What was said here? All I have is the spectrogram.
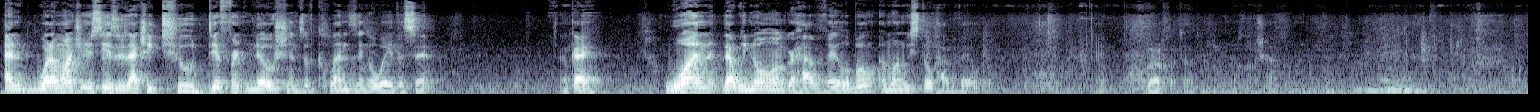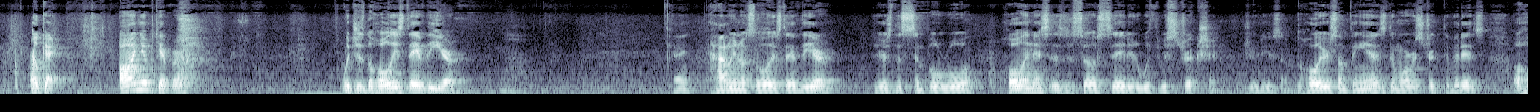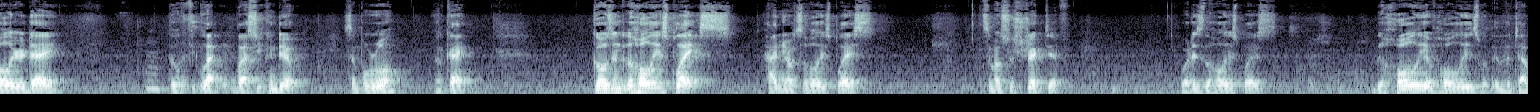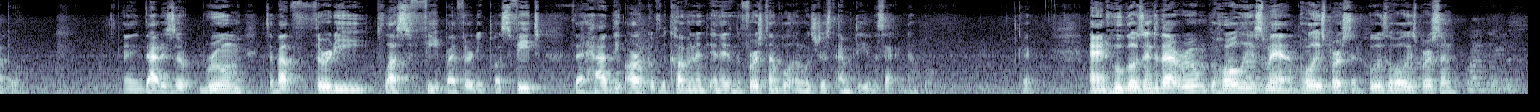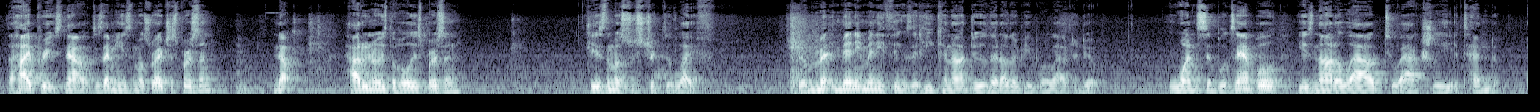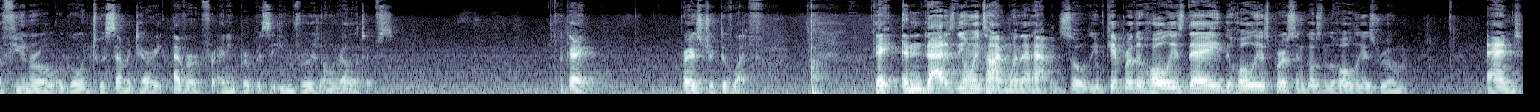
And what I want you to see is there's actually two different notions of cleansing away the sin. Okay? One that we no longer have available, and one we still have available. Okay. Okay. On Yom Kippur, which is the holiest day of the year. Okay. How do we know it's the holiest day of the year? Here's the simple rule. Holiness is associated with restriction, Judaism. The holier something is, the more restrictive it is. A holier day, the hmm. le- less you can do. Simple rule? Okay. Goes into the holiest place. How do you know it's the holiest place? It's the most restrictive. What is the holiest place? The Holy of Holies within the temple. And that is a room, it's about 30 plus feet by 30 plus feet, that had the Ark of the Covenant in it in the first temple and was just empty in the second temple. Okay. And who goes into that room? The holiest man, the holiest person. Who is the holiest person? The high priest. Now, does that mean he's the most righteous person? No. How do we know he's the holiest person? He has the most restricted life. There are ma- many, many things that he cannot do that other people are allowed to do. One simple example: he is not allowed to actually attend a funeral or go into a cemetery ever for any purpose, even for his own relatives. Okay, very restrictive life. Okay, and that is the only time when that happens. So Yom Kippur, the holiest day, the holiest person goes in the holiest room, and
